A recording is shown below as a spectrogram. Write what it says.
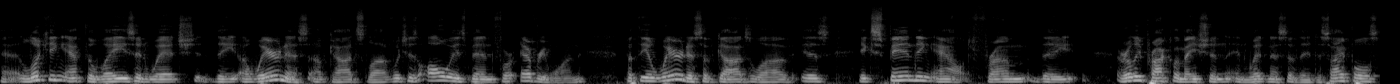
uh, looking at the ways in which the awareness of God's love, which has always been for everyone, but the awareness of God's love is expanding out from the early proclamation and witness of the disciples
